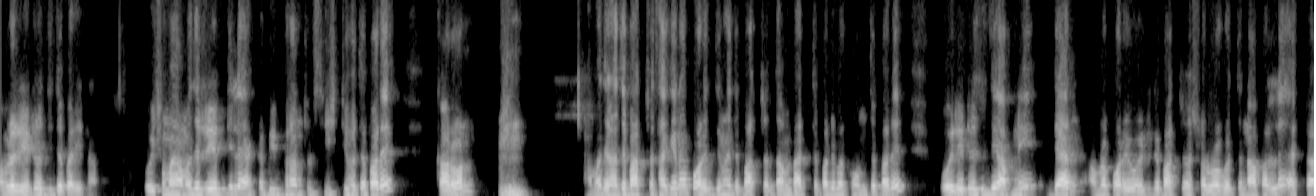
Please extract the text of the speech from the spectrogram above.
আমরা রেটও দিতে পারি না। ওই সময় আমাদের রেট দিলে একটা বিভ্রান্ত সৃষ্টি হতে পারে, কারণ আমাদের হাতে বাচ্চা থাকে না, পরের দিন হয়তো বাচ্চার দাম বাড়তে পারে বা কমতে পারে। ওই রেটে যদি আপনি দেন, আমরা পরে ওই রেটে বাচ্চা সরবরাহ করতে না পারলে একটা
